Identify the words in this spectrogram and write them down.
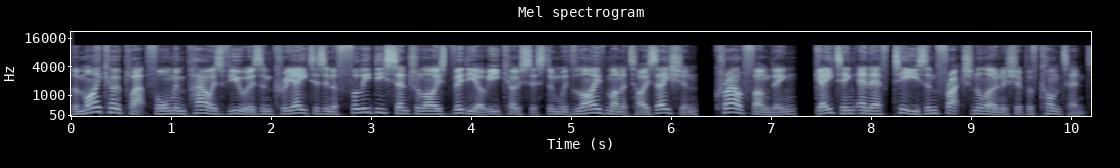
The Myco platform empowers viewers and creators in a fully decentralized video ecosystem with live monetization, crowdfunding, gating NFTs, and fractional ownership of content.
